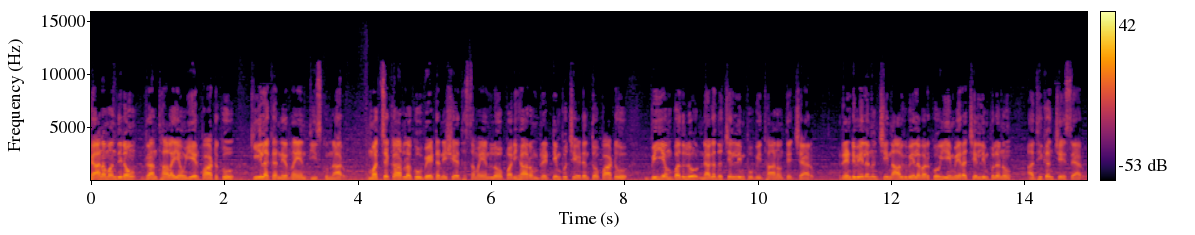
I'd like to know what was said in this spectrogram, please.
ధ్యాన మందిరం గ్రంథాలయం ఏర్పాటుకు కీలక నిర్ణయం తీసుకున్నారు. మత్స్యకారులకు వేట నిషేధ సమయంలో పరిహారం రెట్టింపు చేయడంతో పాటు బియ్యం బదులు నగదు చెల్లింపు విధానం తెచ్చారు. రెండు వేల నుంచి నాలుగు వేల వరకు ఈ మేర చెల్లింపులను అధికం చేశారు.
